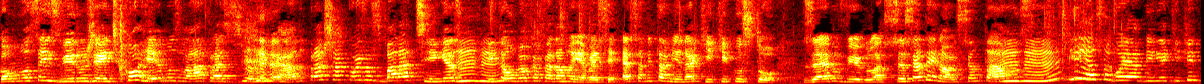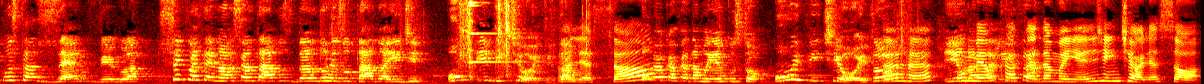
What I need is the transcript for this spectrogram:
Como vocês viram, gente, corremos lá atrás do supermercado pra achar coisas baratinhas. Então o meu café da manhã vai ser essa vitamina aqui que custou 0,69 centavos. E essa goiabinha aqui que custa 0,59 centavos, dando o resultado aí de 1,28. Então, Olha o só. meu café da manhã custou 1,28. Aham. E O o meu Thalita? café da manhã, gente, olha só,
